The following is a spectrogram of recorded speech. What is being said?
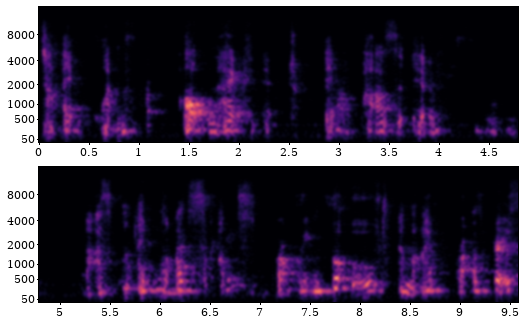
type went from O negative to positive. As my blood cells were removed and my brother's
